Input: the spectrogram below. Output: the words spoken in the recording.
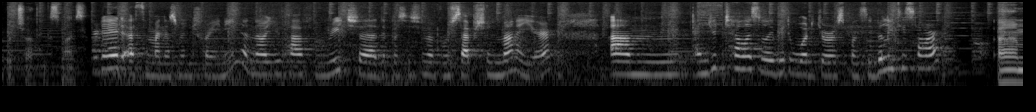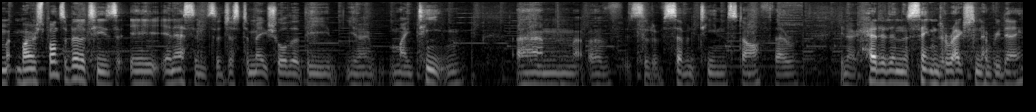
which I think is nice. started as a management trainee and now you have reached uh, the position of reception manager. Um, can you tell us a little bit what your responsibilities are? Um, my responsibilities, in essence, are just to make sure that the, you know, my team um, of sort of 17 staff, they're, you know, headed in the same direction every day,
